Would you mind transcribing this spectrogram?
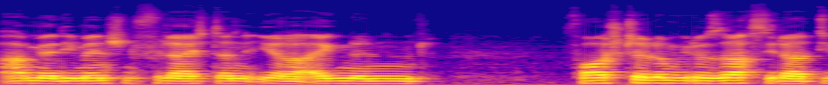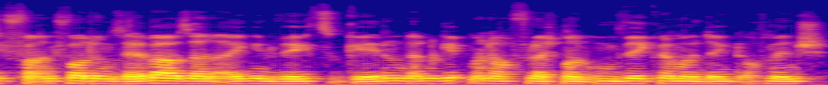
haben ja die Menschen vielleicht dann ihre eigenen Vorstellungen, wie du sagst, jeder hat die Verantwortung selber seinen eigenen Weg zu gehen und dann geht man auch vielleicht mal einen Umweg, wenn man denkt, ach Mensch,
